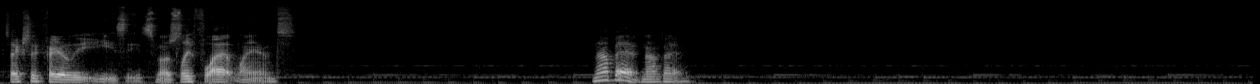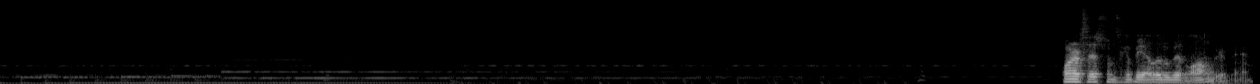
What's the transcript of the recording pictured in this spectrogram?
It's actually fairly easy. It's mostly flat lands. Not bad, not bad. I wonder if this one's gonna be a little bit longer then.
